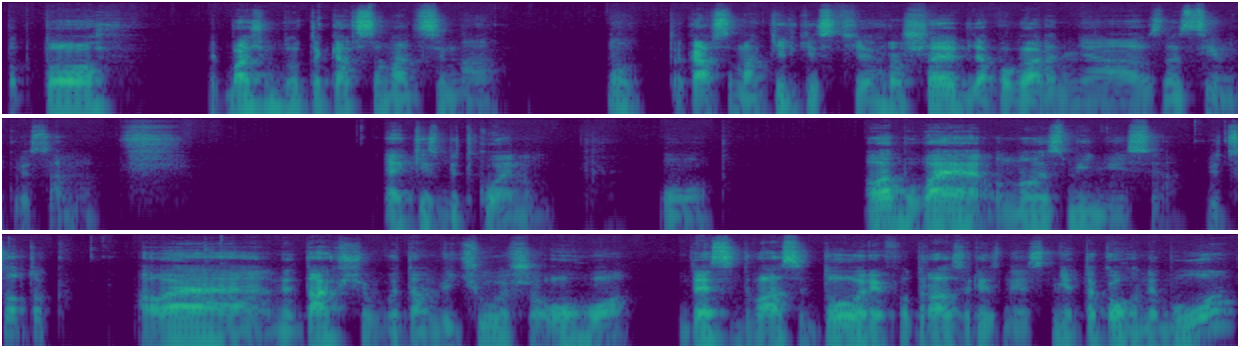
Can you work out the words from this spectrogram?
Тобто, як бачимо, тут така ж сама ціна. Ну, така ж сама кількість грошей для повернення з націнкою саме. Як і з біткоїном. От. Але буває, воно змінюється відсоток. Але не так, щоб ви там відчули, що ого, 10-20 доларів одразу різниця. Ні, такого не було,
